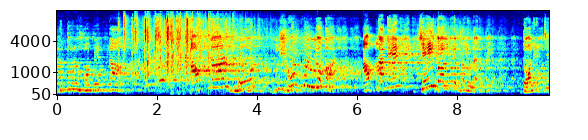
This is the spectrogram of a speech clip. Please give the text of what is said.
পুতুল হবেন না। ভোট ভীষণ মূল্যবান। আপনাদের যেই দলকে ভালো লাগবে, দলের যে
